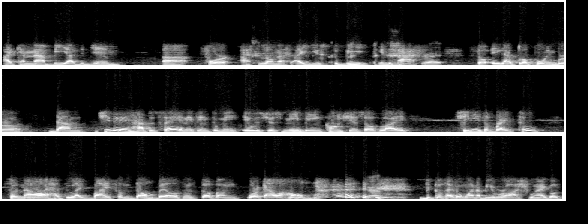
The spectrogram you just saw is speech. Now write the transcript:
I cannot be at the gym uh, for as long as I used to be in the past. right. So it got to a point, bro, that she didn't have to say anything to me. It was just me being conscious of like, she needs a break too. So now I had to like buy some dumbbells and stuff and work out at home. yeah. Because I don't want to be rushed when I go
